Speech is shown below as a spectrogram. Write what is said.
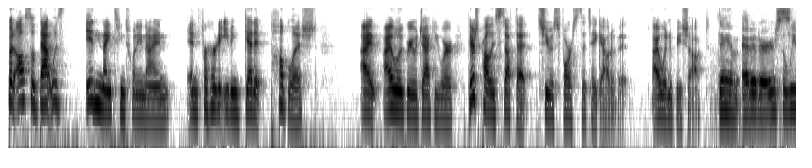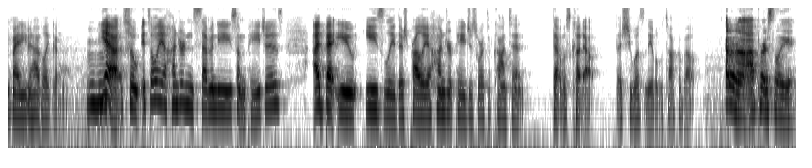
but also that was in 1929 and for her to even get it published i i will agree with jackie where there's probably stuff that she was forced to take out of it i wouldn't be shocked damn editors. so we might even have like a mm-hmm. yeah so it's only 170 something pages i bet you easily there's probably 100 pages worth of content that was cut out that she wasn't able to talk about I don't know. I personally,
